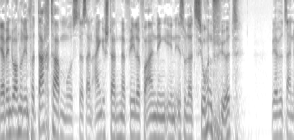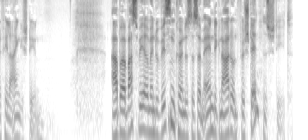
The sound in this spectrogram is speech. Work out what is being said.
Ja, wenn du auch nur den Verdacht haben musst, dass ein eingestandener Fehler vor allen Dingen in Isolation führt, wer wird seine Fehler eingestehen? Aber was wäre, wenn du wissen könntest, dass am Ende Gnade und Verständnis steht?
